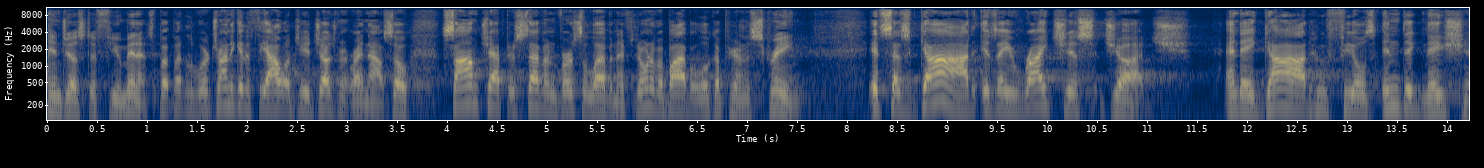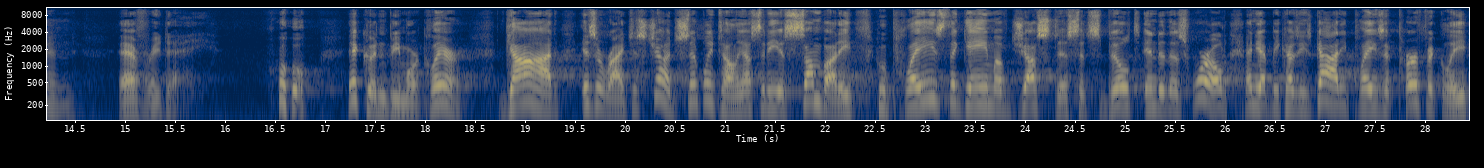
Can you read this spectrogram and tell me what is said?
in just a few minutes. But, but we're trying to get a theology of judgment right now. So, Psalm chapter 7, verse 11. If you don't have a Bible, look up here on the screen. It says, God is a righteous judge and a God who feels indignation every day. It couldn't be more clear. God is a righteous judge, simply telling us that He is somebody who plays the game of justice that's built into this world, and yet because He's God, He plays it perfectly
